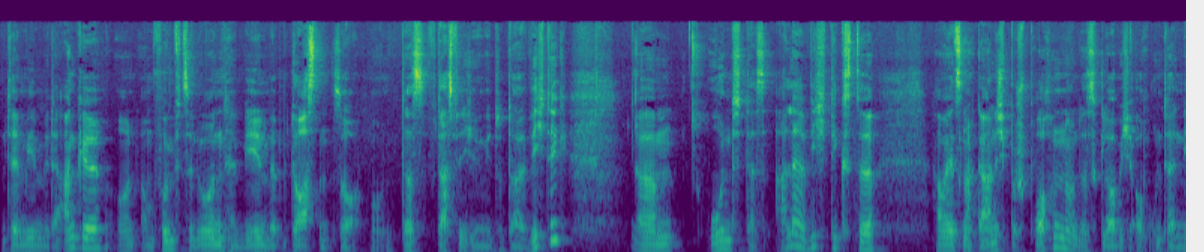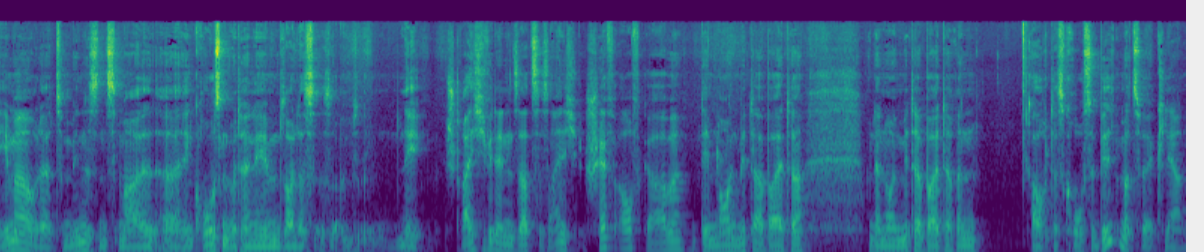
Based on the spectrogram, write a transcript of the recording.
einen Termin mit der Anke und um 15 Uhr einen Termin mit dem Thorsten. So, und das, das finde ich irgendwie total wichtig. Ähm, und das Allerwichtigste, haben wir jetzt noch gar nicht besprochen und das glaube ich auch Unternehmer oder zumindest mal äh, in großen Unternehmen soll das, äh, nee, streiche ich wieder den Satz, das ist eigentlich Chefaufgabe, dem neuen Mitarbeiter und der neuen Mitarbeiterin auch das große Bild mal zu erklären.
